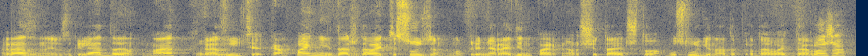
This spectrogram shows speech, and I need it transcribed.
разные взгляды на развитие компании. Даже давайте сузим. Например, один партнер считает, что услуги надо продавать дороже –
